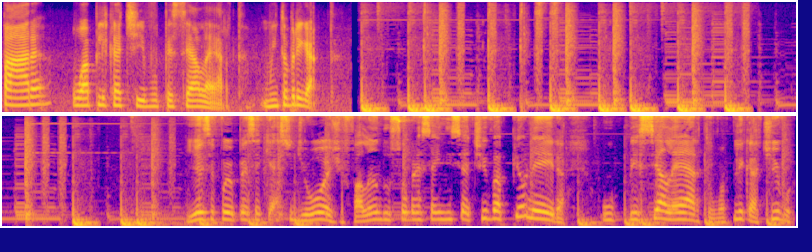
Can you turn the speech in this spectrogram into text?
para o aplicativo PC Alerta. Muito obrigada. E esse foi o PCcast de hoje, falando sobre essa iniciativa pioneira, o PC Alerta, um aplicativo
